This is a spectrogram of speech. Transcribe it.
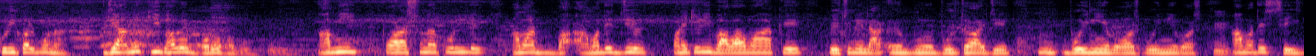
পরিকল্পনা যে আমি কীভাবে বড় হব। আমি পড়াশোনা করলে আমার বা- আমাদের যে অনেকেরই বাবা মাকে পেছনে বলতে হয় যে বই নিয়ে বস বই নিয়ে বস। আমাদের সেই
